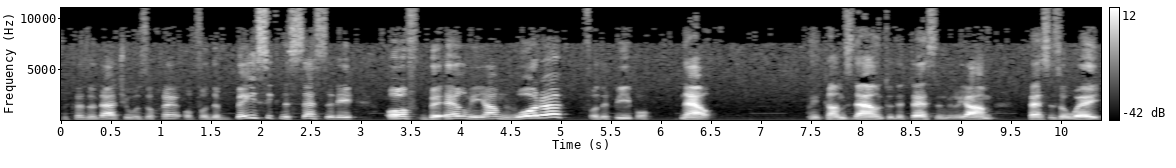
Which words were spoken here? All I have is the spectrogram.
because of that, she was zocher for the basic necessity of Be'er Miriam, water for the people. Now, it comes down to the test, and Miriam passes away.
